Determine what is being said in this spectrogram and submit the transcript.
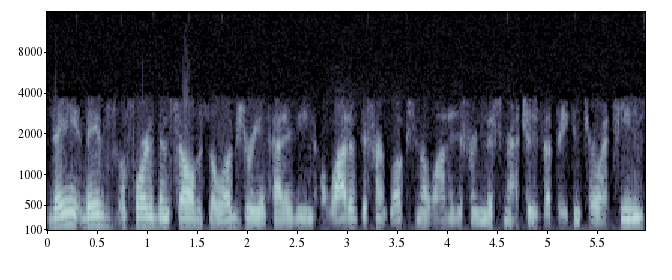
they they've afforded themselves the luxury of having a lot of different looks and a lot of different mismatches that they can throw at teams,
